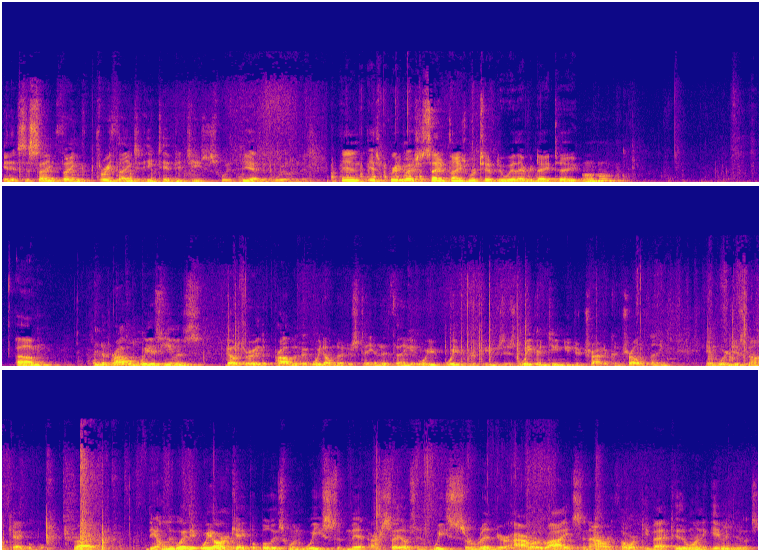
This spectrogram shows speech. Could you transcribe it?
And it's the same thing, three things that he tempted Jesus with when Yeah. he was in the wilderness. And it's pretty much the same things we're tempted with every day too. Mm-hmm. Um, And the problem we as humans go through, the problem that we don't understand, the thing that we, we refuse is we continue to try to control things and we're just not capable. right. The only way that we are capable is when we submit ourselves and we surrender our rights and our authority back to the one that gave it to us.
